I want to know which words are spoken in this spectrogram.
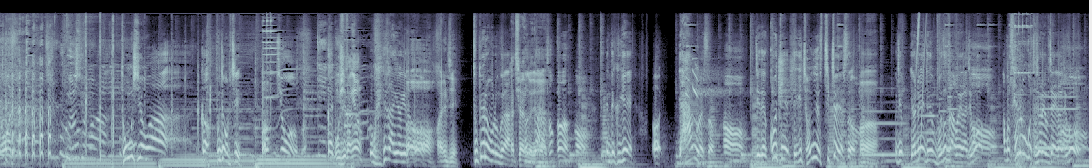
영화를. 19금? 동시 영화가 본 적 없지? 어? 동시 영화가 뭐야? 동시 상영? 동시 상영이라고 어, 어, 알지. 두 편을 보는 거야. 같이 하는 거지. 알아서? 어, 어. 근데 그게, 어, 야한 거였어. 어. 이제 내가 꼴대 되기 전이었어, 직전이었어. 어. 이제 연예인 되면 못 온다고 해가지고 어. 한번 새로운 거 도전해보자 해가지고 어.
